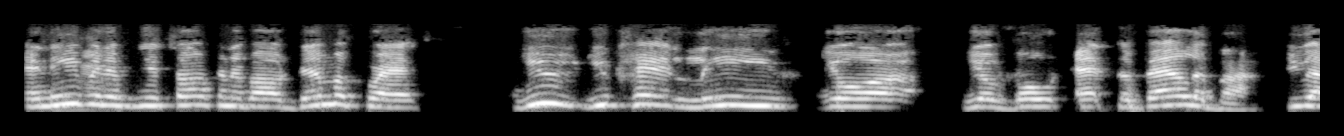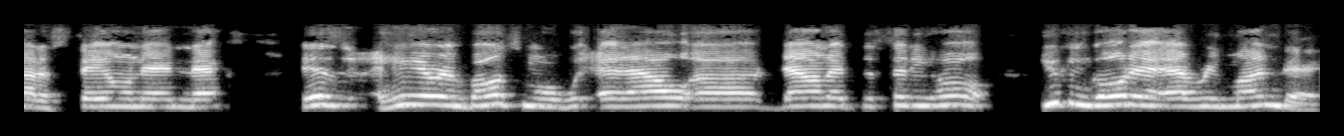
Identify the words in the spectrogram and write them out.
and even if you're talking about Democrats, you you can't leave your your vote at the ballot box. You got to stay on that next. There's here in Baltimore we, at our uh, down at the city hall. You can go there every Monday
